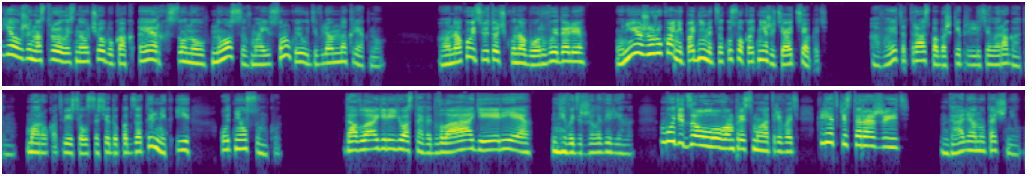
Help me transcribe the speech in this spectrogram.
Я уже настроилась на учебу, как Эрх сунул нос в мою сумку и удивленно крякнул. «А на кой цветочку набор выдали?» У нее же рука не поднимется кусок от нежити оттяпать. А в этот раз по башке прилетело рогатому. Марок отвесил соседу подзатыльник и отнял сумку. «Да в лагере ее оставят, в лагере!» — не выдержала Велена. «Будет за уловом присматривать, клетки сторожить». Далее он уточнил.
